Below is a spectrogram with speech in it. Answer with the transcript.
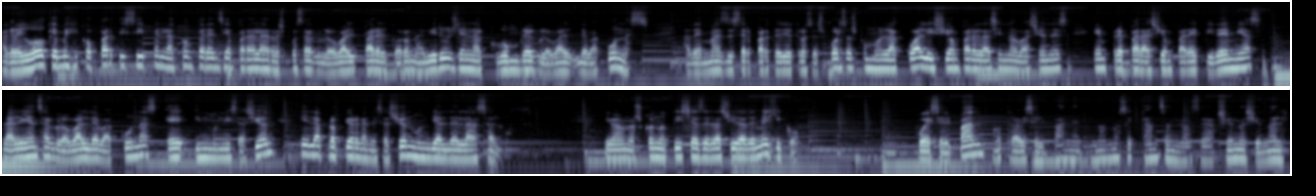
Agregó que México participa en la Conferencia para la Respuesta Global para el Coronavirus y en la Cumbre Global de Vacunas, además de ser parte de otros esfuerzos como la Coalición para las Innovaciones en Preparación para Epidemias, la Alianza Global de Vacunas e Inmunización y la propia Organización Mundial de la Salud. Y vámonos con noticias de la Ciudad de México. Pues el PAN, otra vez el PAN, no, no se cansan los de Acción Nacional.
